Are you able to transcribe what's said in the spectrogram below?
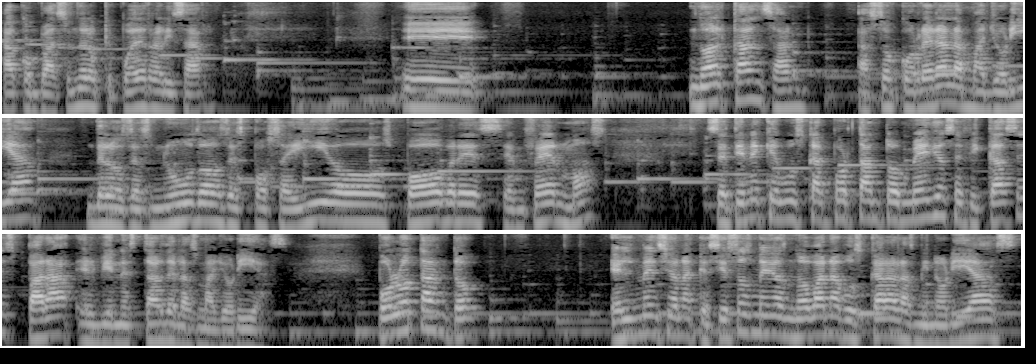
a comparación de lo que puede realizar, eh, no alcanzan a socorrer a la mayoría de los desnudos, desposeídos, pobres, enfermos, se tiene que buscar por tanto medios eficaces para el bienestar de las mayorías. Por lo tanto, él menciona que si esos medios no van a buscar a las minorías,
